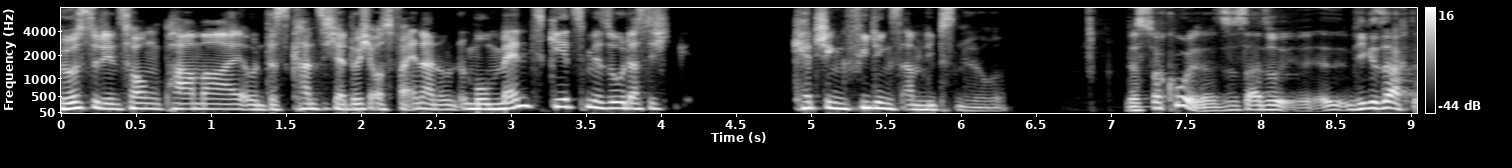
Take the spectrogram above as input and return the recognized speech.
hörst du den Song ein paar Mal und das kann sich ja durchaus verändern. Und im Moment geht es mir so, dass ich Catching Feelings am liebsten höre. Das ist doch cool. Das ist also, wie gesagt,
